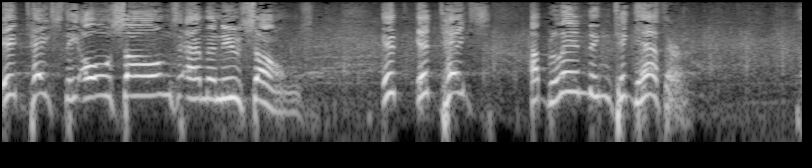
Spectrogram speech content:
It takes the old songs and the new songs. It, it takes a blending together.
